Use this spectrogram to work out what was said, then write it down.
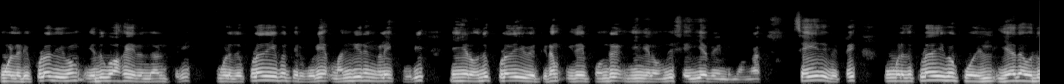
உங்களுடைய குலதெய்வம் எதுவாக இருந்தாலும் சரி உங்களது குலதெய்வத்திற்குரிய மந்திரங்களை கூறி நீங்கள் வந்து குலதெய்வத்திடம் இதை போன்று நீங்கள் வந்து செய்ய வேண்டுமாங்க. செய்துவிட்டு உங்களது குலதெய்வ கோயில் ஏதாவது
